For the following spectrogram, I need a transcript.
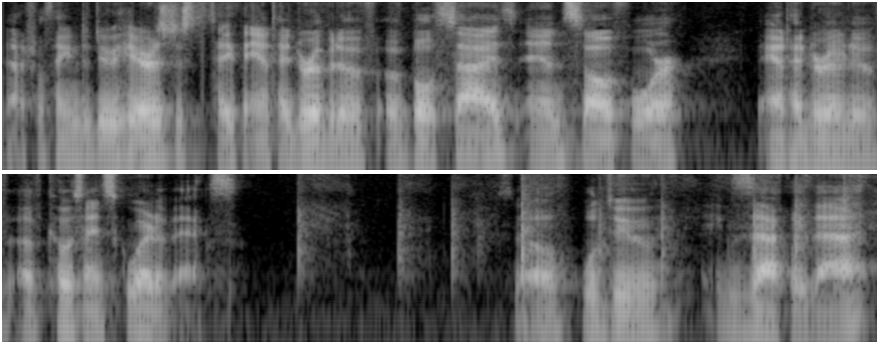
natural thing to do here is just to take the antiderivative of both sides and solve for the antiderivative of cosine squared of x. So we'll do exactly that.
